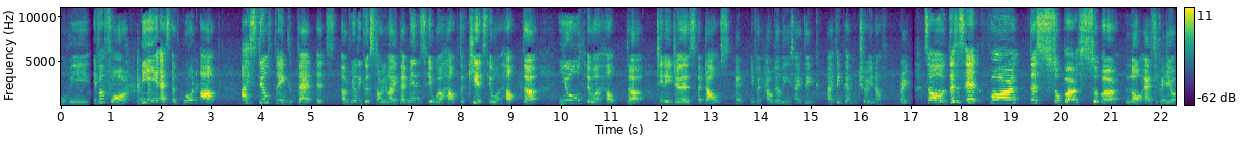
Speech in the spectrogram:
movie. Even for me as a grown-up, I still think that it's a really good storyline. That means it will help the kids, it will help the youth, it will help the teenagers, adults, and even elderlies, I think. I think they're mature enough, right? So this is it for this super super long ass video.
